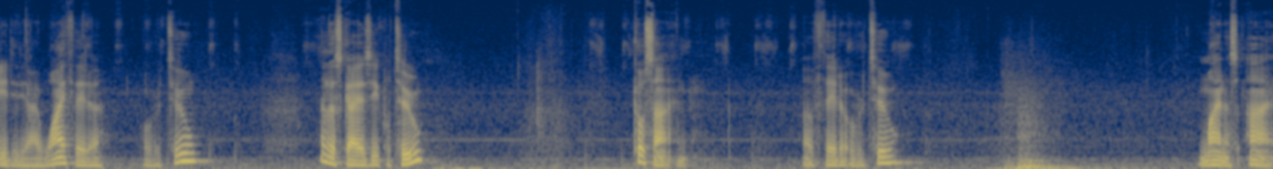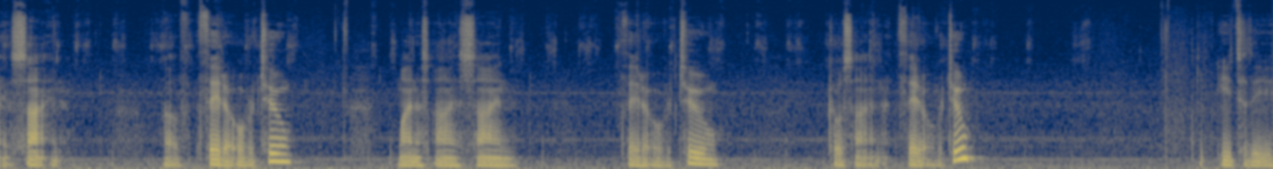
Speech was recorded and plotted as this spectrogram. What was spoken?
e to the i y theta over 2, and this guy is equal to cosine of theta over 2 minus i sine of theta over 2 minus i sine theta over 2 cosine theta over 2 e to the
